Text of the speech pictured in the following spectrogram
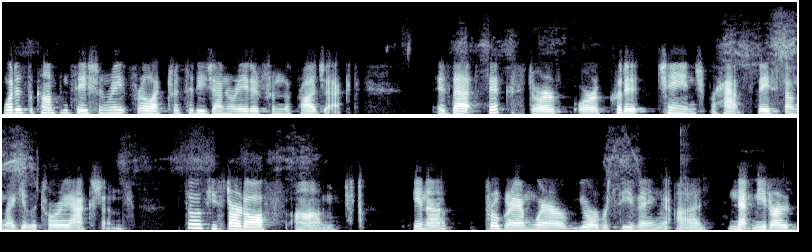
what is the compensation rate for electricity generated from the project? Is that fixed or, or could it change perhaps based on regulatory actions? So if you start off um, in a program where you're receiving net meter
